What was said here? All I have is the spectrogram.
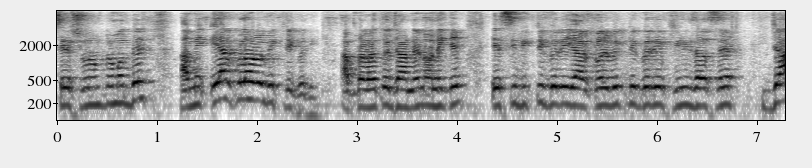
সেই শোরুমটার মধ্যে আমি এয়ার কুলারও বিক্রি করি। আপনারা হয়তো জানেন অনেকে এসি বিক্রি করি এয়ার কুলার বিক্রি করি ফ্রিজ আছে, যা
